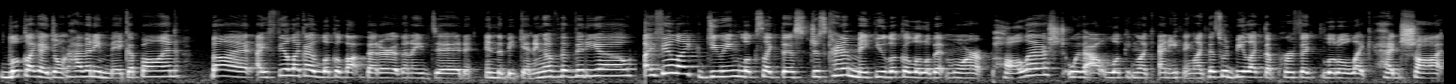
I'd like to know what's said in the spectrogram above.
look like I don't have any makeup on, but I feel like I look a lot better than I did in the beginning of the video. I feel like doing looks like this just kind of make you look a little bit more polished without looking like anything. Like this would be like the perfect little like headshot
